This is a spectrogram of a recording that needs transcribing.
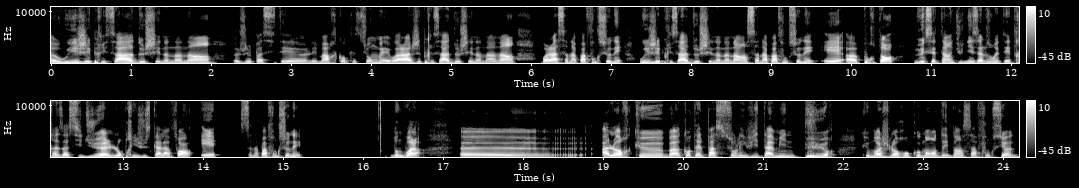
Heu, oui, j'ai pris ça de chez nanana, heu, je vais pas citer, heu, les marques en question, mais voilà, j'ai pris ça de chez nanana, voilà, ça n'a pas fonctionné. Oui, j'ai pris ça de chez nanana, ça n'a pas fonctionné et heu, pourtant, vu que c'était un Gunies, elles ont été très assidues, elles l'ont pris jusqu'à la fin et ça n'a pas fonctionné. Donc voilà, alors que, bah, quand elles passent sur les vitamines pures que moi je leur recommande et ben, ça fonctionne.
